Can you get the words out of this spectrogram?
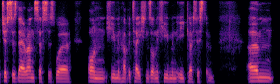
just as their ancestors were on human habitations on the human ecosystem um,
